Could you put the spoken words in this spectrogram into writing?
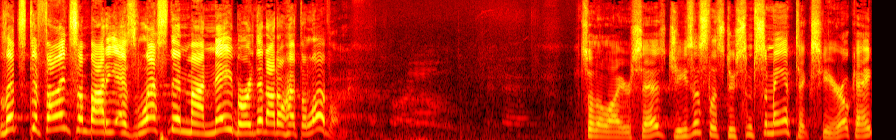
Let's define somebody as less than my neighbor, and then I don't have to love them. So the lawyer says, Jesus, let's do some semantics here, okay?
